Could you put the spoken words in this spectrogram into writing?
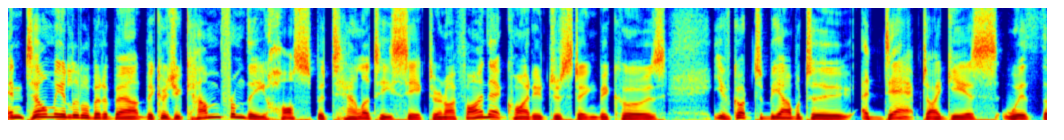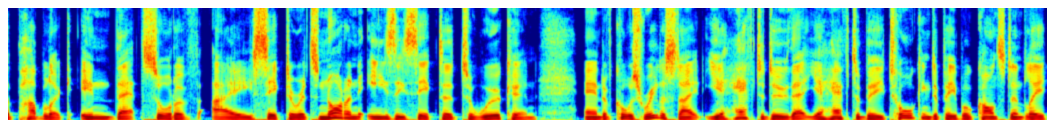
And tell me a little bit about because you come from the hospitality sector, and I find that quite interesting because you've got to be able to adapt, I guess, with the public in that sort of a sector. It's not an easy sector to work in. And of course, real estate, you have to do that. You have to be talking to people constantly.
